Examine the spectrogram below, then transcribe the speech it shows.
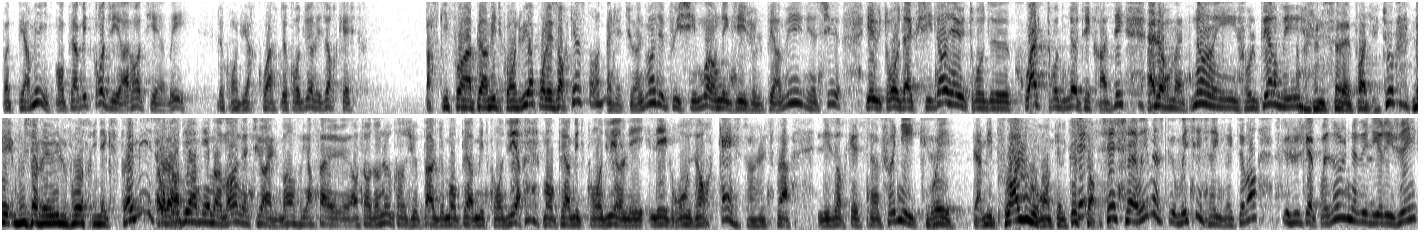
Votre permis Mon permis de conduire avant-hier, oui. De conduire quoi De conduire les orchestres. Parce qu'il faut un permis de conduire pour les orchestres naturellement, depuis six mois, on exige le permis, bien sûr. Il y a eu trop d'accidents, il y a eu trop de couacs, trop de notes écrasées. Alors maintenant, il faut le permis. Je ne savais pas du tout, mais vous avez eu le vôtre in extremis, Au alors dernier moment, naturellement, oui, enfin, euh, entendons-nous, quand je parle de mon permis de conduire, mon permis de conduire les, les gros orchestres, n'est-ce pas? Les orchestres symphoniques. Oui, permis poids lourd, en quelque sorte. c'est ça, oui, parce que oui, c'est ça exactement. Parce que jusqu'à présent, je n'avais dirigé,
